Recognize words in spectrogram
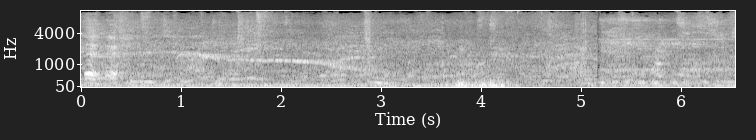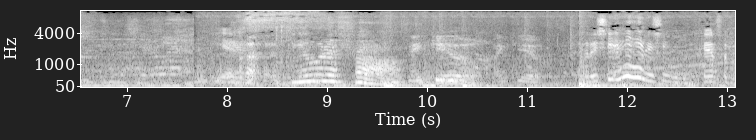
the party. Don't ask anybody comes near. They're the Lorenzo party. Beautiful. Thank you thank you Rishi Rishi careful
